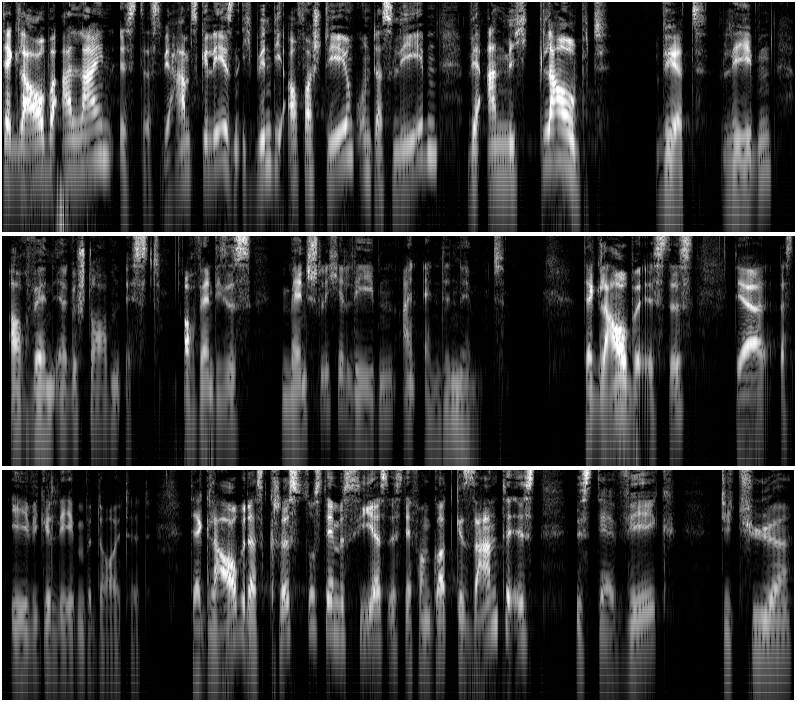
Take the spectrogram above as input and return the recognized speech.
der Glaube allein ist es. Wir haben es gelesen. Ich bin die Auferstehung und das Leben. Wer an mich glaubt, wird leben, auch wenn er gestorben ist. Auch wenn dieses menschliche Leben ein Ende nimmt. Der Glaube ist es, der das ewige Leben bedeutet. Der Glaube, dass Christus der Messias ist, der von Gott Gesandte ist, ist der Weg, die Tür,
